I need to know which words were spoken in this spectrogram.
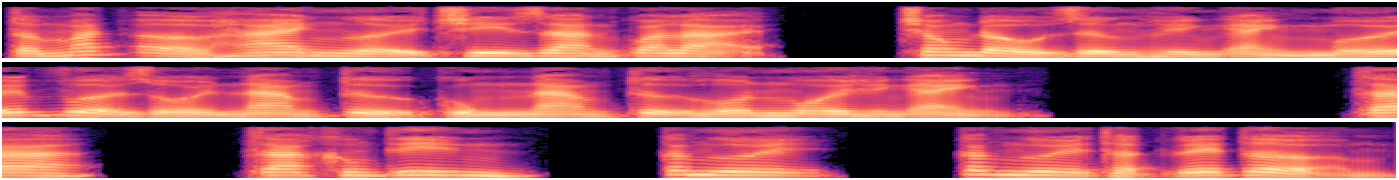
tầm mắt ở hai người chi gian qua lại, trong đầu dừng hình ảnh mới vừa rồi nam tử cùng nam tử hôn môi hình ảnh. Ta, ta không tin, các ngươi, các ngươi thật ghê tởm.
